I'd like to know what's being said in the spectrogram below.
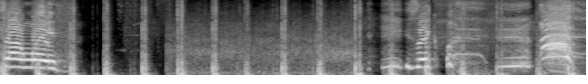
Crap! Soundwave. He's like, ah!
